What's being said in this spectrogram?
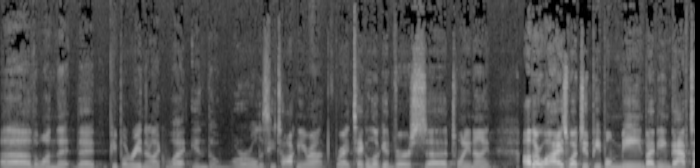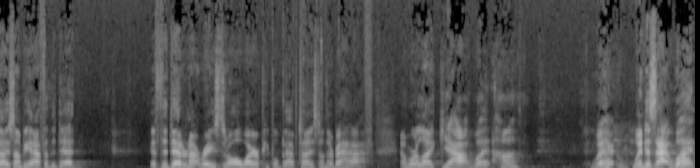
uh, the one that, that people read and they're like, what in the world is he talking about? Right? Take a look at verse uh, 29. Otherwise, what do people mean by being baptized on behalf of the dead? If the dead are not raised at all, why are people baptized on their behalf? And we're like, yeah, what? Huh? Where, when does that, what?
